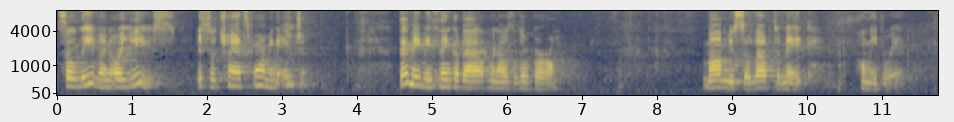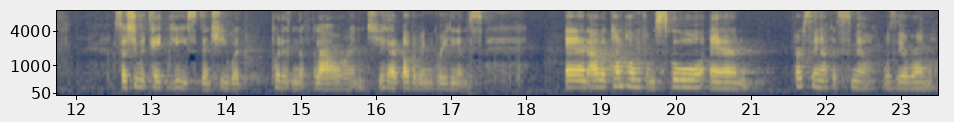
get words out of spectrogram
So, leaven or yeast is a transforming agent. That made me think about when I was a little girl. Mom used to love to make homemade bread. So she would take yeast and she would put it in the flour, and she had other ingredients. And I would come home from school and first thing I could smell was the aroma.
